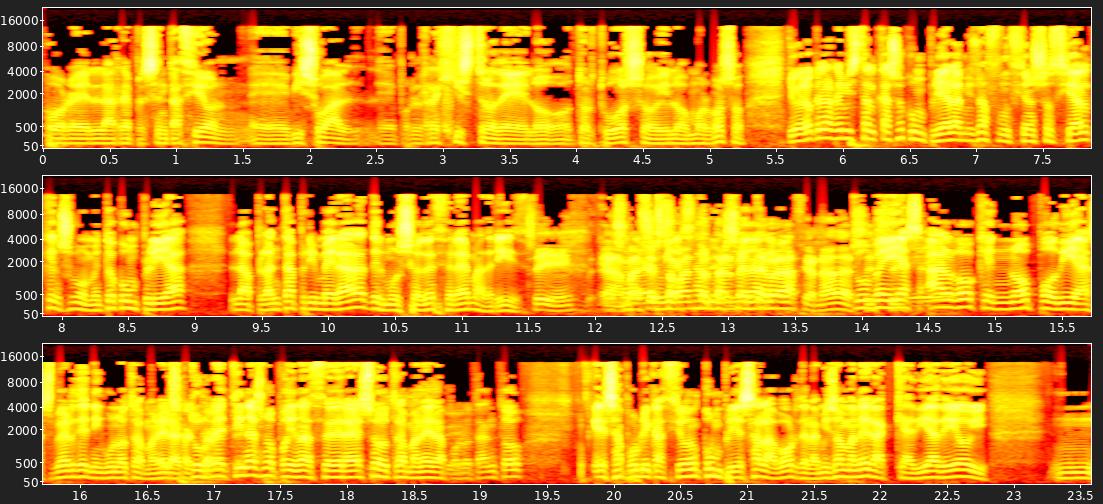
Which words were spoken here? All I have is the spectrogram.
por eh, la representación eh, visual, eh, por el registro de lo tortuoso y lo morboso. Yo creo que la revista El Caso cumplía la misma función social que en su momento cumplía la planta primera del Museo de Cera de Madrid. Sí, además Tú estaban totalmente arriba, relacionadas. Tú sí, veías sí. algo que no podías ver de ninguna otra manera. Tus retinas no podían acceder a eso de otra manera. Por lo tanto, esa publicación cumplía esa labor. De la misma manera que a día de hoy mm,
